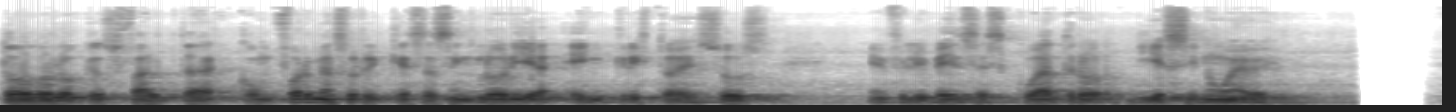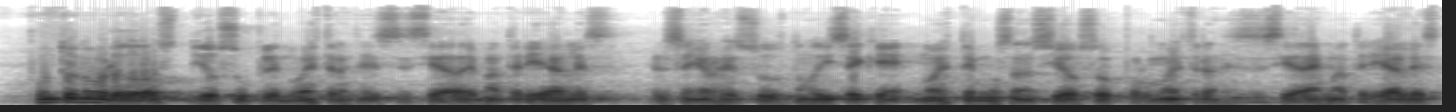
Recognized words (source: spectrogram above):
todo lo que os falta conforme a sus riquezas en gloria en Cristo Jesús, en Filipenses 4, 19. Punto número 2. Dios suple nuestras necesidades materiales. El Señor Jesús nos dice que no estemos ansiosos por nuestras necesidades materiales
